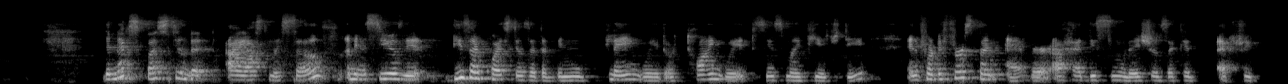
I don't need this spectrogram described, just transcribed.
The next question that I asked myself, I mean, seriously, these are questions that I've been playing with or toying with since my PhD. And for the first time ever, I had these simulations I could actually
